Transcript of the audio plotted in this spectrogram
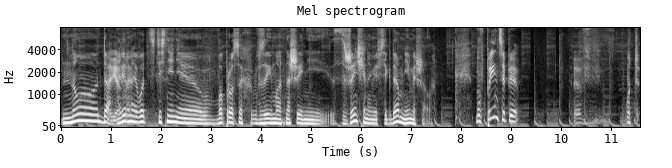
Но да, Наверное. наверное. вот стеснение в вопросах взаимоотношений с женщинами всегда мне мешало. Ну, в принципе, э, вот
